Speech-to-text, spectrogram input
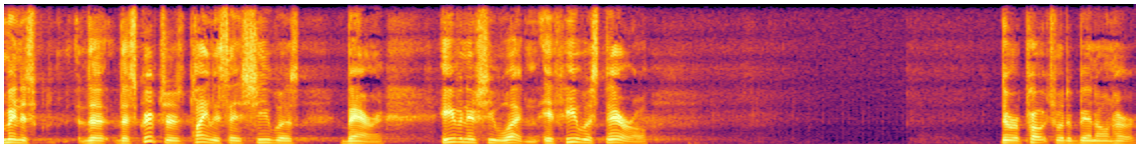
I mean, the, the, the scriptures plainly say she was barren. Even if she wasn't, if he was sterile, the reproach would have been on her.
